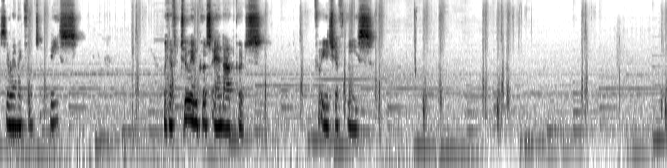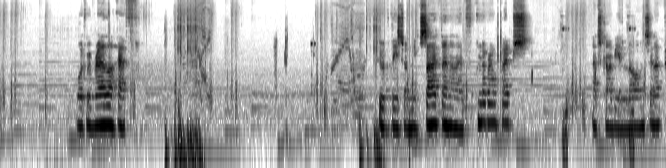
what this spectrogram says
ceramic filter, please. We have two inputs and outputs for each of these. Would we rather have two of these on each side then and have underground pipes? That's gonna be a long setup.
